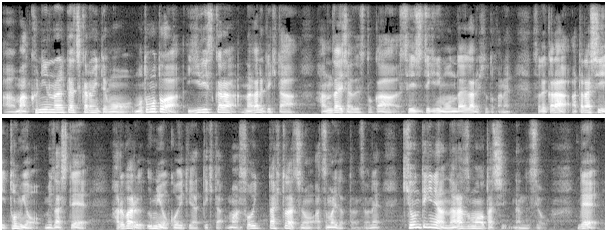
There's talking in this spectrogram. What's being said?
あまあ、国の成り立ちから見ても、もともとはイギリスから流れてきた犯罪者ですとか、政治的に問題がある人とかね、それから新しい富を目指して、はるばる海を越えてやってきた、まあそういった人たちの集まりだったんですよね。基本的にはならず者たちなんですよ。で、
